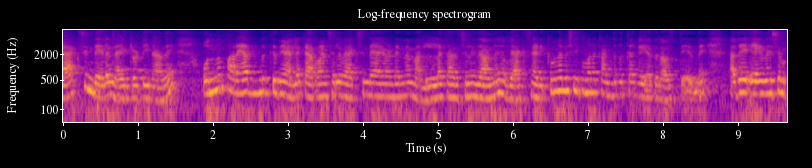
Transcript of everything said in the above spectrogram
വാക്സിൻ ഡേയിലെ നൈറ്റ് റൊട്ടീൻ ആണ്. ഒന്നും പറയാതിരിക്കുന്നതല്ല. കാരണം വെച്ചാൽ വാക്സിൻ ഡേ ആയതുകൊണ്ട് തന്നെ നല്ല കരച്ചിലും ഇതാണ്. വാക്സിൻ അടിക്കുമ്പോൾ തന്നെ ശരിക്കും പറഞ്ഞാൽ കണ്ടു നിൽക്കാൻ കഴിയാത്തൊരവസ്ഥയായിരുന്നു അത് ഏകദേശം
